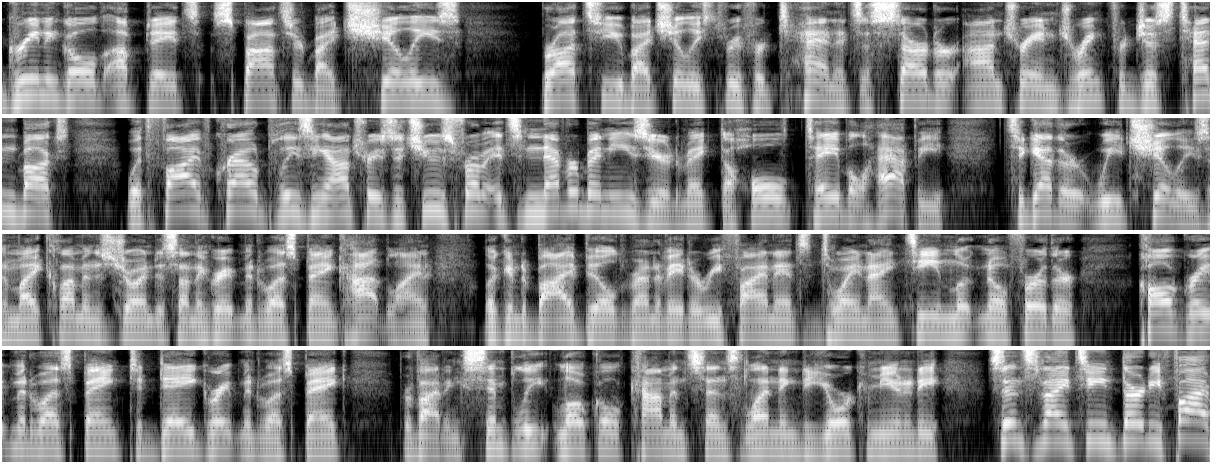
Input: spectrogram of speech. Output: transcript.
Green and Gold updates, sponsored by Chili's. Brought to you by Chili's 3 for 10. It's a starter, entree, and drink for just 10 bucks with five crowd pleasing entrees to choose from. It's never been easier to make the whole table happy. Together, we Chili's. And Mike Clemens joined us on the Great Midwest Bank hotline. Looking to buy, build, renovate, or refinance in 2019? Look no further. Call Great Midwest Bank today. Great Midwest Bank, providing simply local, common sense lending to your community since 1935.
